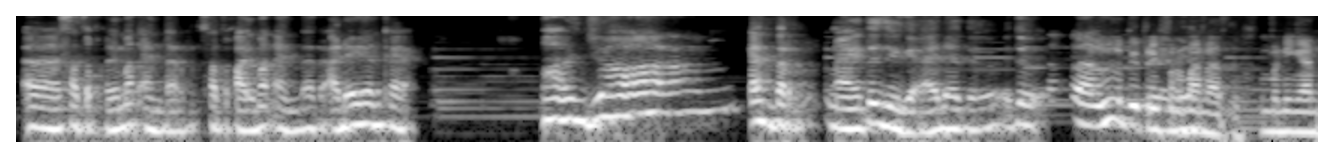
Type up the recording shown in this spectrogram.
eh, satu kalimat enter, satu kalimat enter. Ada yang kayak panjang enter. Nah itu juga ada tuh. Itu Eh, lu lebih prefer Iya, iya. mana tuh? Mendingan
